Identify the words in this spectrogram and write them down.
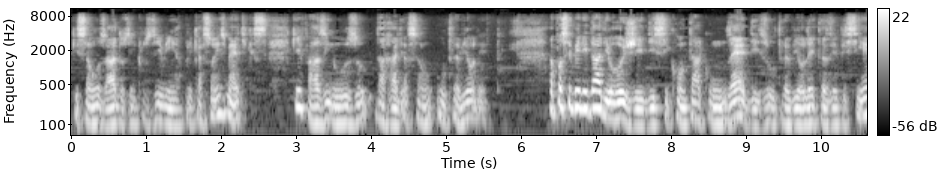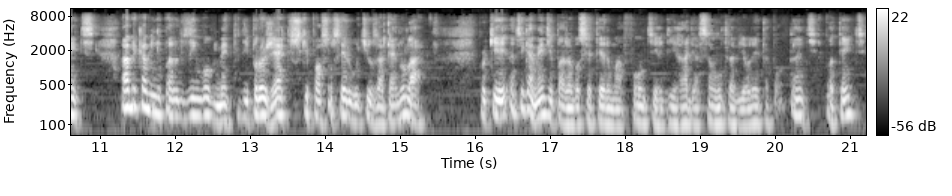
que são usados inclusive em aplicações médicas, que fazem uso da radiação ultravioleta. A possibilidade hoje de se contar com LEDs ultravioletas eficientes abre caminho para o desenvolvimento de projetos que possam ser úteis até no lar. Porque antigamente, para você ter uma fonte de radiação ultravioleta potente, potente,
